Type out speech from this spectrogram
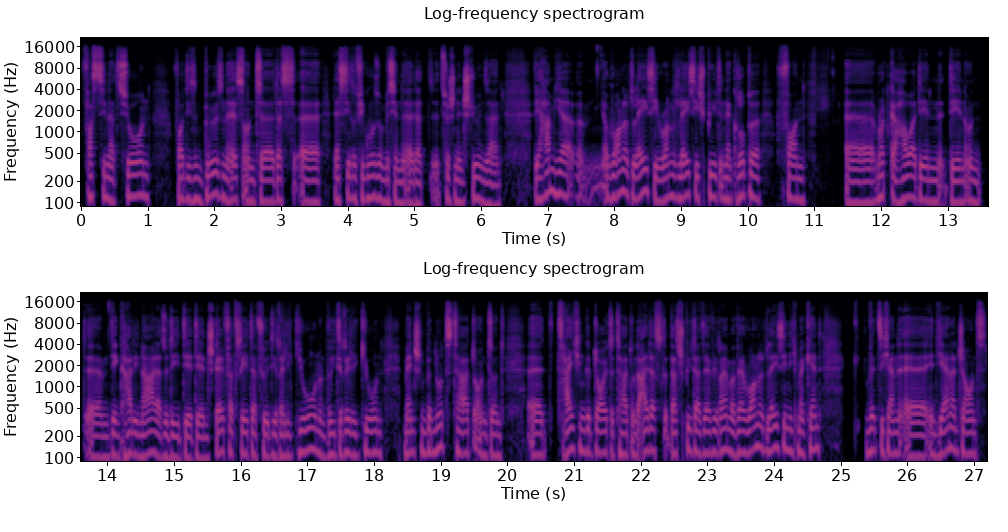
Faszination vor diesem Bösen ist und äh, das äh, lässt diese Figur so ein bisschen äh, zwischen den Stühlen sein. Wir haben hier ähm, Ronald Lacey. Ronald Lacey spielt in der Gruppe von äh, Rodger Hauer den, den und ähm, den Kardinal, also die, die, den Stellvertreter für die Religion und wie die Religion Menschen benutzt hat und, und äh, Zeichen gedeutet hat und all das, das spielt da sehr viel rein. Weil wer Ronald Lacey nicht mehr kennt, wird sich an äh, Indiana Jones äh,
